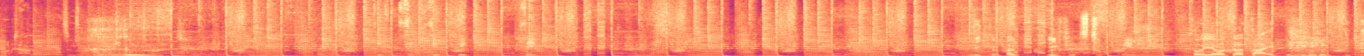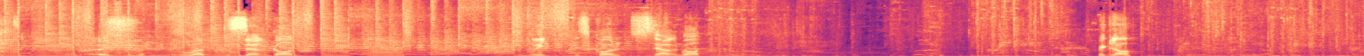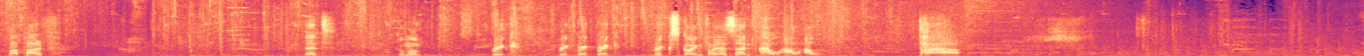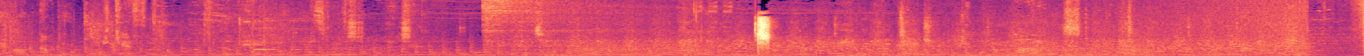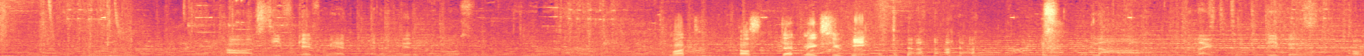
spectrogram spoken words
Autonomy is an illusion. Rude. Steve, Steve, Steve, Steve, Steve. Liegt. Oh, Lieblings. Toyota Titan. what Sir God? Brick is called God. Brick low. Wap half. Dead. Du mal. Brick. Brick, brick, brick. Brick's going for your son. Ow, ow, ow. Ah! that makes you gay. nah, like, deep this. Oh.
